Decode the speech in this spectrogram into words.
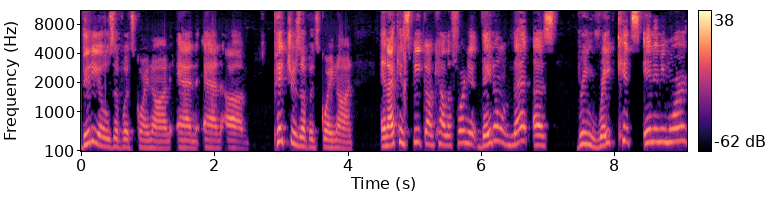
videos of what's going on and, and, um, pictures of what's going on. And I can speak on California. They don't let us bring rape kits in anymore.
